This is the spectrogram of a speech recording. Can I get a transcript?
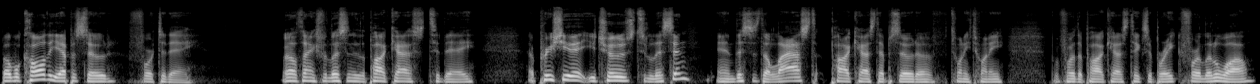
But we'll call the episode for today. Well, thanks for listening to the podcast today. Appreciate that you chose to listen. And this is the last podcast episode of 2020 before the podcast takes a break for a little while.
